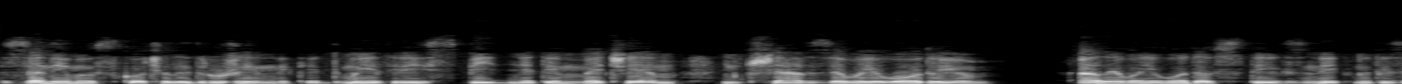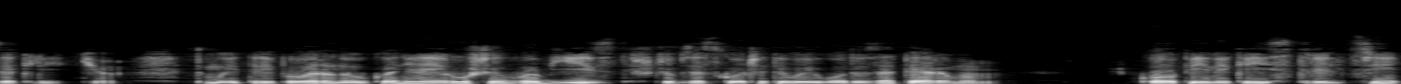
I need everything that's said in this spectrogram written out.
За ними вскочили дружинники. Дмитрій з піднятим мечем мчав за воєводою. Але воєвода встиг зникнути за кліттю. Дмитрій повернув коня і рушив в об'їзд, щоб заскочити воєводу за теремом. Копійники і стрільці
